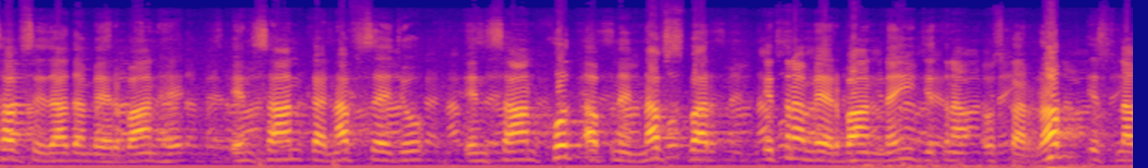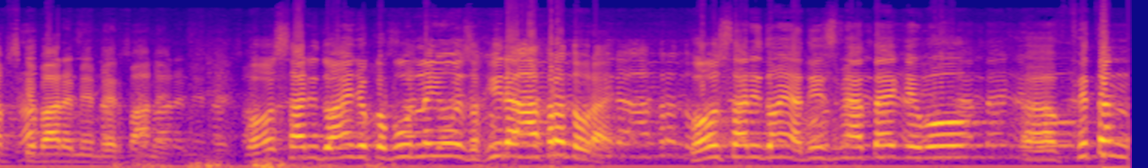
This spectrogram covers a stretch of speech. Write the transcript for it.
سب سے زیادہ مہربان ہے۔ انسان کا نفس ہے جو انسان خود اپنے نفس پر اتنا مہربان نہیں جتنا اس کا رب اس نفس کے بارے میں مہربان ہے۔ بہت ساری دعائیں جو قبول نہیں ہوئی ذخیرہ آخرت ہو رہا ہے۔ بہت ساری دعائیں، حدیث میں آتا ہے کہ وہ فتن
